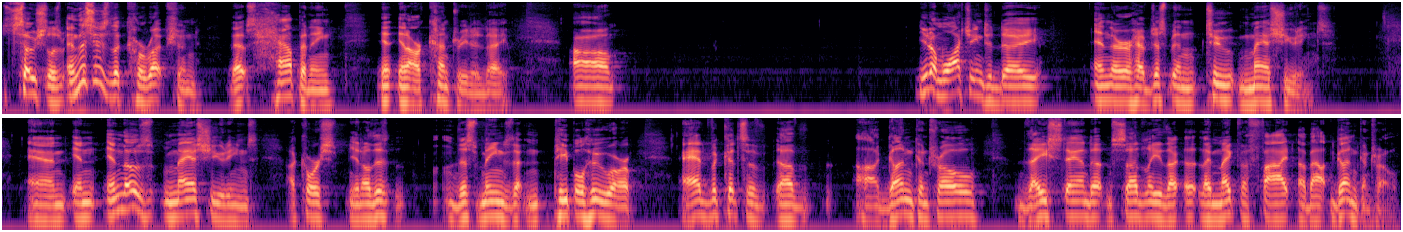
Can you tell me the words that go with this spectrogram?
socialism, and this is the corruption that's happening in, in our country today. Um, you know, I'm watching today, and there have just been two mass shootings. And in, in those mass shootings, of course, you know, this, this means that people who are advocates of, of uh, gun control, they stand up and suddenly they make the fight about gun control.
